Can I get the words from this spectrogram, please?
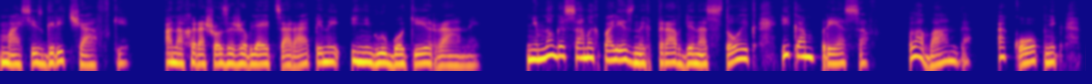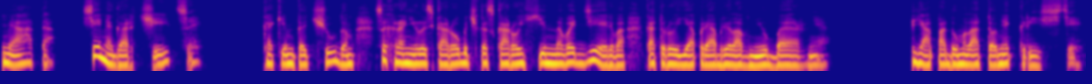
мазь из горячавки. Она хорошо заживляет царапины и неглубокие раны. Немного самых полезных трав для настоек и компрессов. Лаванда, окопник, мята, семя горчицы. Каким-то чудом сохранилась коробочка с корой хинного дерева, которую я приобрела в Нью-Берне. Я подумала о Томе Кристи.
